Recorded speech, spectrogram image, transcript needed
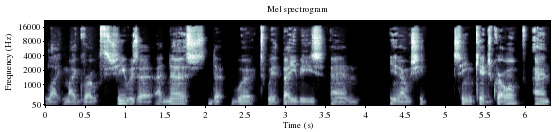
like my growth. She was a, a nurse that worked with babies and, you know, she'd seen kids grow up and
